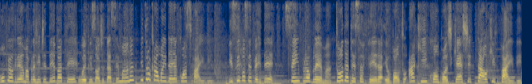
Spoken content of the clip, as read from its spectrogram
um programa pra gente debater o episódio da semana e trocar uma ideia com as Five. E se você perder, sem problema. Toda terça-feira eu volto aqui com o podcast Talk Five,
